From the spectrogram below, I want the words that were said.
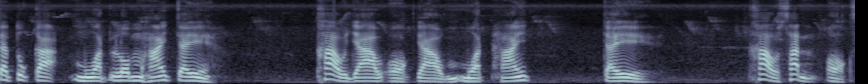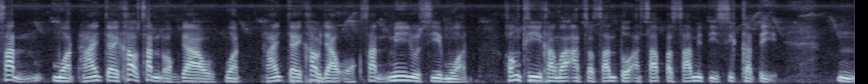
จตุกะหมวดลมหายใจ เข้ายาวออกยาว หมวดหายใจ เข้าสั้นออกสั้น หมวดหายใจเข้าสั้นออกยาว หมวดหายใจเข้ายาวออกสั้น มีอยู่สี่หมวด ของทีคำว่าอัศสันตัวอัศปัสสามิติสิกขติ อืม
